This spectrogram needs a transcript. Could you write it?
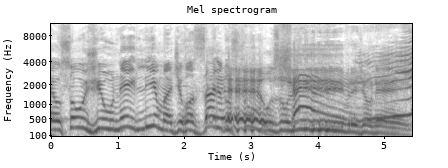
Eu sou o Gilney Lima, de Rosário do Sul. Deus o livre, Junei.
